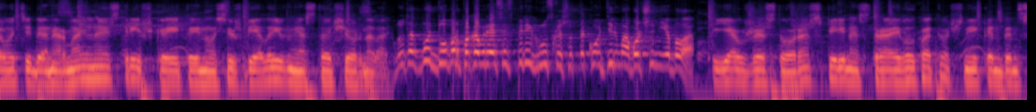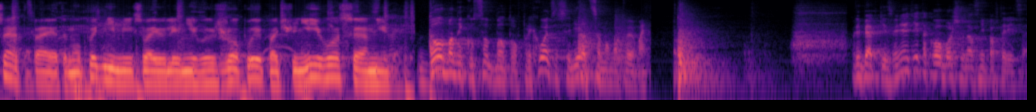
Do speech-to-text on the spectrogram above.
у тебя нормальная стрижка и ты носишь белый вместо черного. Ну так будь добр, поковыряйся с перегрузкой, чтобы такого дерьма больше не было. Я уже сто раз перенастраивал поточный конденсатор, поэтому подними свою ленивую жопу и почини его сам, Нига. Долбанный кусок болтов. Приходится все делать самому, твою мать. Ребятки, извиняйте, такого больше у нас не повторится.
